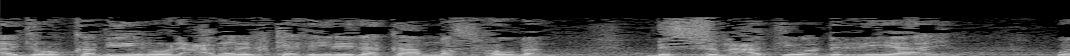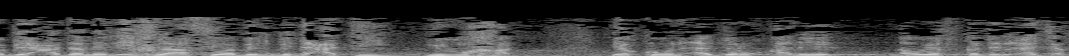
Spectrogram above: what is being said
أجر كبير والعمل الكثير إذا كان مصحوبا بالسمعة وبالرياء وبعدم الإخلاص وبالبدعة ينخد يكون أجر قليل أو يفقد الأجر.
